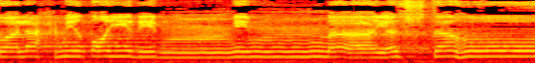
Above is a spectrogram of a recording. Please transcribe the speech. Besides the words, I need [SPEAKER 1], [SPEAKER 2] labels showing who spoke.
[SPEAKER 1] ولحم طير مما يشتهون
